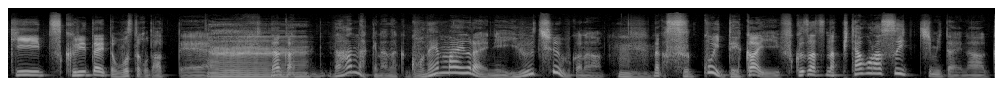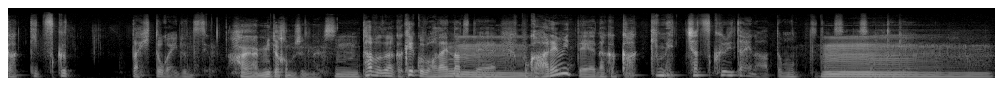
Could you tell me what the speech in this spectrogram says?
器作りたいと思ってたことあってなんかなんだっけななんか5年前ぐらいに YouTube かな。うん。なんかすっごいでかい複雑なピタゴラスイッチみたいな楽器作った人がいるんですよ。はいはい見たかもしれないです、うん、多分なんか結構話題になっててうん。僕あれ見てなんか楽器めっちゃ作りたいなって思ってたうんですよねその時。ん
